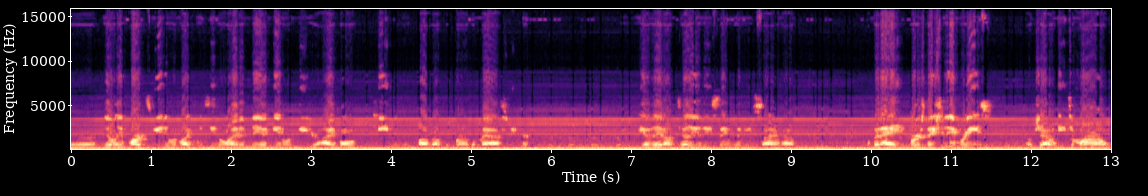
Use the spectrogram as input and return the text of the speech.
Uh, the only parts of you that would likely see the light of day again would be your eyeballs and teeth when they out the front of the mask. yeah, they don't tell you these things when you sign up. But hey, first station of the breeze. I'll chat with you tomorrow.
